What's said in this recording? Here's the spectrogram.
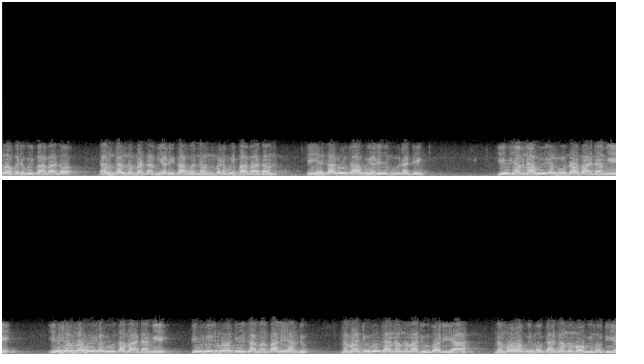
နောပထဝိပပါသော တံတံနမတ္တမိအရိတဝနံပရဝိပဘာသံဒီဇာဂုတာဝိဟရိမှုရတ္တိယေဗျမနာဝေရကုသဗ္ဗဓမ္မေယေဗျမနာဝေရကုသဗ္ဗဓမ္မေတိမိနမောတေသမံပါဠိယံတုနမတုဗုဒ္ဓနံနမတုဘောဓိယနမောဝိမု ക്ത နံနမောဝိမု ക്തി ယ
